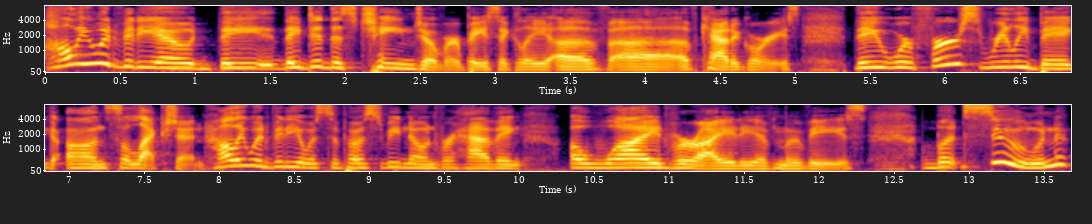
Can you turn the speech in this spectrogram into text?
Hollywood Video, they they did this changeover basically of uh, of categories. They were first really big on selection. Hollywood Video was supposed to be known for having a wide variety of movies. But soon,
